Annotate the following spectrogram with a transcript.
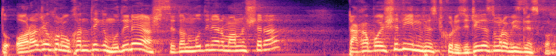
তো ওরা যখন ওখান থেকে মদিনায় আসছে, তখন মদিনার মানুষেরা টাকা পয়সা দিয়ে ইনভেস্ট করেছে। ঠিক আছে, তোমরা বিজনেস করো।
